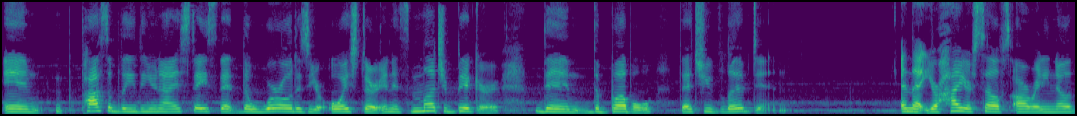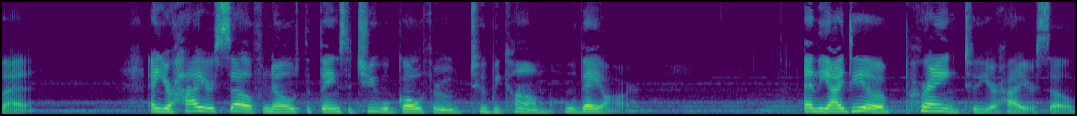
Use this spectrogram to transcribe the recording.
in possibly the United States, that the world is your oyster and it's much bigger than the bubble that you've lived in. And that your higher selves already know that. And your higher self knows the things that you will go through to become who they are. And the idea of praying to your higher self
